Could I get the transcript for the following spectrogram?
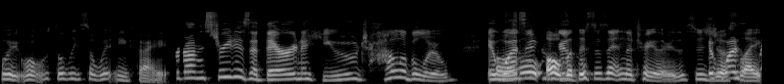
Wait, what was the Lisa Whitney fight? Word on the street is that they're in a huge hullabaloo. It oh, wasn't. Oh, but this isn't in the trailer. This is just like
